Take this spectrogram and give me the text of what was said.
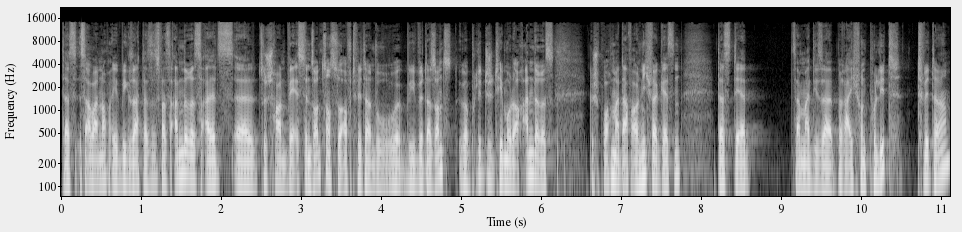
das ist aber noch, wie gesagt, das ist was anderes als äh, zu schauen, wer ist denn sonst noch so auf Twitter und wo, wie wird da sonst über politische Themen oder auch anderes gesprochen. Man darf auch nicht vergessen, dass der, sag mal, dieser Bereich von Polit-Twitter,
